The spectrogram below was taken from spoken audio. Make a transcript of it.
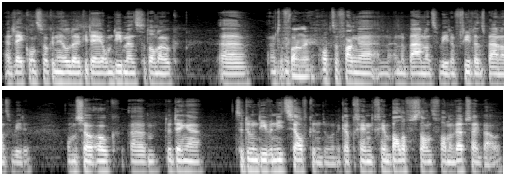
En het leek ons ook een heel leuk idee om die mensen dan ook eh, Te vangen. op te vangen en, en een baan aan te bieden, een freelance baan aan te bieden. Om zo ook ehm, de dingen te doen die we niet zelf kunnen doen. Ik heb geen, geen ballenverstand van een website bouwen.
